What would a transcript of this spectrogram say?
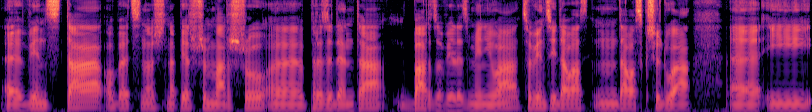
E, więc ta obecność na pierwszym marszu e, prezydenta bardzo wiele zmieniła. Co więcej, dała, m, dała skrzydła e, i,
